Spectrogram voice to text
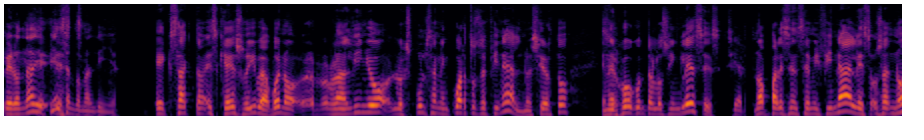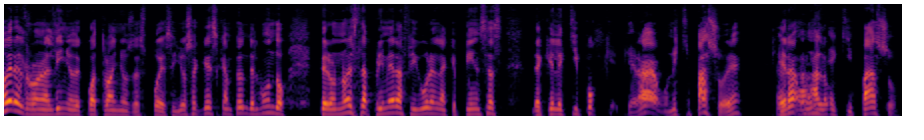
pero nadie eh, piensa en Ronaldinho. Exacto, es que eso iba. Bueno, Ronaldinho lo expulsan en cuartos de final, ¿no es cierto? En el juego contra los ingleses. Cierto. no aparece en semifinales. O sea, no era el Ronaldinho de cuatro años después. Y yo sé que es campeón del mundo, pero no es la primera figura en la que piensas de aquel equipo que, que era un equipazo, ¿eh? Claro, Era un lo- equipazo.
